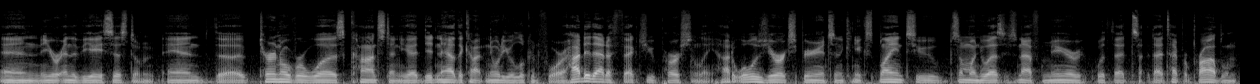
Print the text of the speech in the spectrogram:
and you were in the VA system, and the turnover was constant, you had, didn't have the continuity you're looking for. How did that affect you personally? How, what was your experience, and can you explain to someone who is not familiar with that that type of problem,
